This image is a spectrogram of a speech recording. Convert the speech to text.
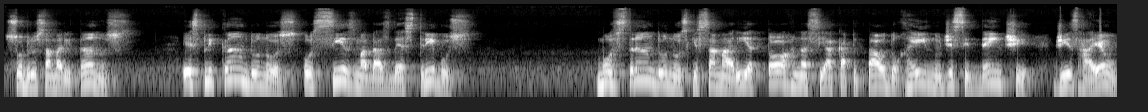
sobre os samaritanos, explicando-nos o cisma das dez tribos, mostrando-nos que Samaria torna-se a capital do reino dissidente de Israel,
